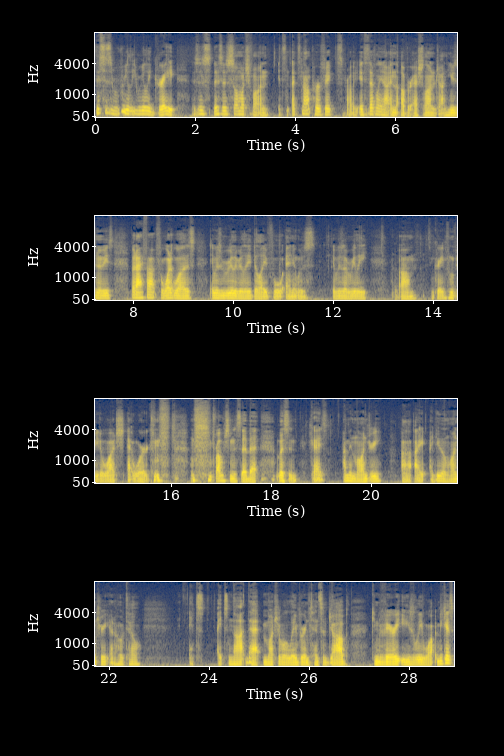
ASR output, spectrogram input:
this is really really great. This is this is so much fun. It's it's not perfect. It's probably it's definitely not in the upper echelon of John Hughes movies, but I thought for what it was, it was really really delightful and it was it was a really um, great movie to watch at work. Probably shouldn't have said that. Listen, guys, I'm in laundry. Uh, I I do the laundry at a hotel. It's it's not that much of a labor intensive job. Can very easily watch because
